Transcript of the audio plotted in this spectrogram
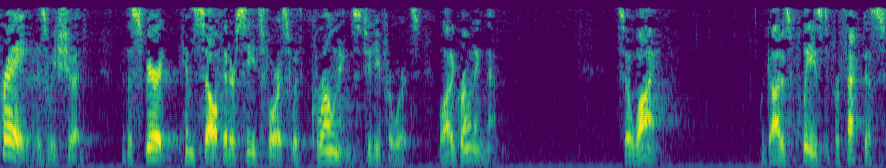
pray as we should. But the Spirit Himself intercedes for us with groanings too deep for words. A lot of groaning now. So why? God is pleased to perfect us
